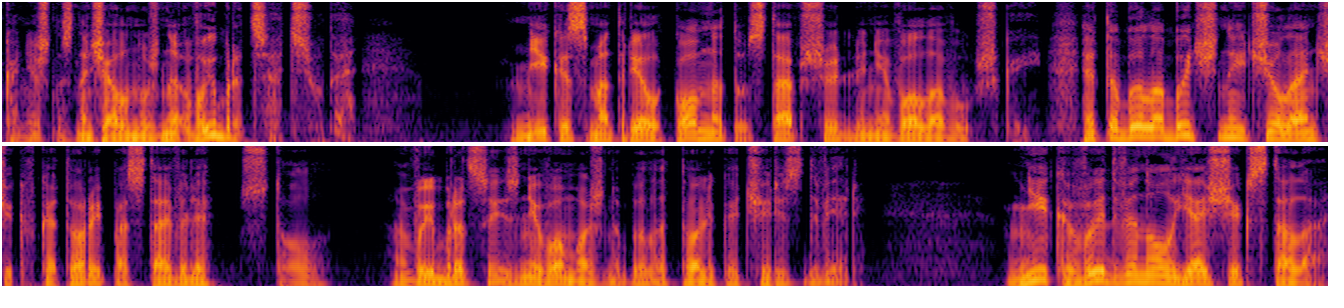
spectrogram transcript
Конечно, сначала нужно выбраться отсюда. Ник осмотрел комнату, ставшую для него ловушкой. Это был обычный чуланчик, в который поставили стол. Выбраться из него можно было только через дверь. Ник выдвинул ящик стола.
